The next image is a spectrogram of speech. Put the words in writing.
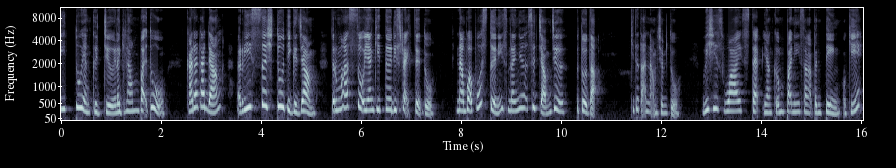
Itu yang kerja lagi lambat tu. Kadang-kadang, research tu tiga jam. Termasuk yang kita distracted tu. Nak buat poster ni sebenarnya sejam je. Betul tak? Kita tak nak macam tu. Which is why step yang keempat ni sangat penting. Okay?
